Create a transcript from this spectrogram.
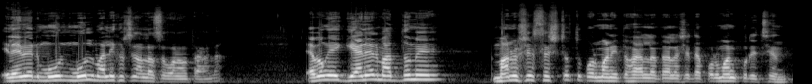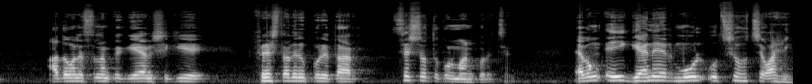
এলেমের মূল মূল মালিক হচ্ছেন আল্লাহ সুবহানাহু তাআলা। এবং এই জ্ঞানের মাধ্যমে মানুষের শ্রেষ্ঠত্ব প্রমাণিত হয়। আল্লাহ তাআলা সেটা প্রমাণ করেছেন। আদম আলাইসাল্লামকে জ্ঞান শিখিয়ে ফেরেশতাদের উপরে তার শ্রেষ্ঠত্ব প্রমাণ করেছেন। এবং এই জ্ঞানের মূল উৎস হচ্ছে ওয়াহি।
